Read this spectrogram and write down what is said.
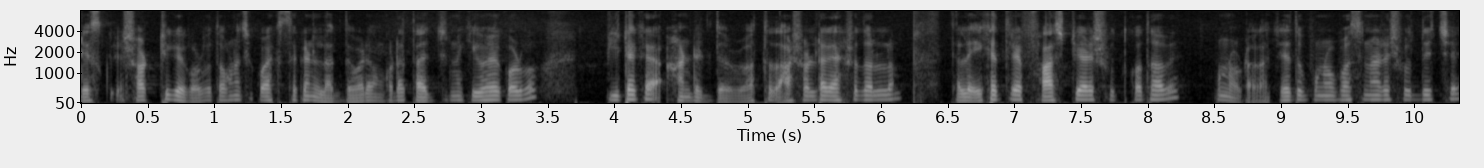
ডেস্ক শর্ট ট্রিকে করব, তখন হচ্ছে কয়েক সেকেন্ড লাগতে পারে অঙ্কটা। তার জন্য কীভাবে করব? পিটাকে হান্ড্রেড ধরবো। অর্থাৎ আসলটাকে একশো ধরলাম। তাহলে এক্ষেত্রে ফার্স্ট ইয়ারের সুদ কত হবে? পনেরো টাকা। যেহেতু পনেরো পার্সেন্ট হারে সুদ দিচ্ছে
